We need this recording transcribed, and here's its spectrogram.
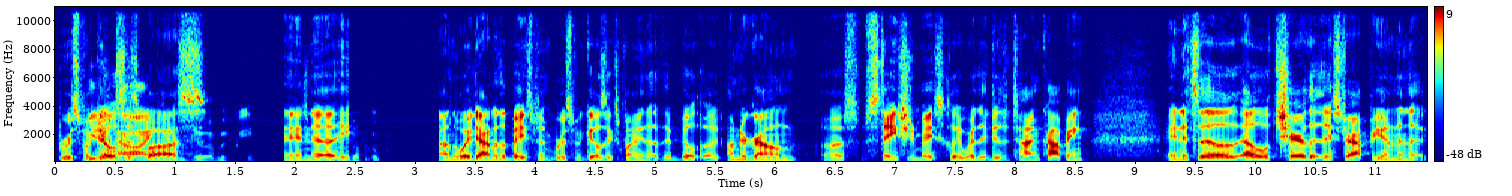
Bruce You know McGill's his boss, do a movie. and uh, he, on the way down to the basement, Bruce McGill's explaining that they built an underground uh, station, basically, where they do the time copying. And it's a, a little chair that they strap you in, and that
